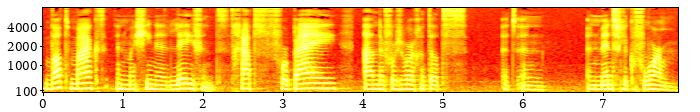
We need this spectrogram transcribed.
wat maakt een machine levend? Het gaat voorbij aan ervoor zorgen dat het een, een menselijke vorm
